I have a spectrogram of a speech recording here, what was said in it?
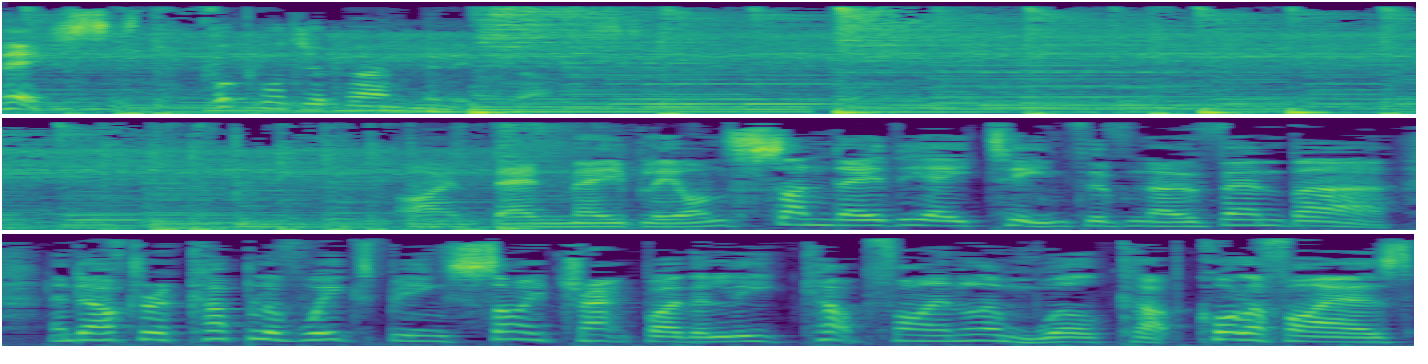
This is the Football Japan Minutecast. I'm Ben Mabley on Sunday, the 18th of November. And after a couple of weeks being sidetracked by the League Cup final and World Cup qualifiers,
